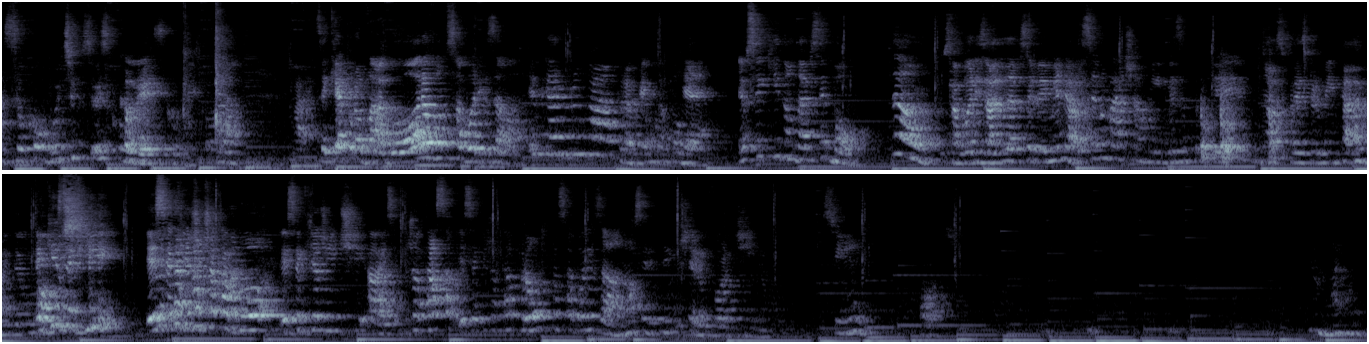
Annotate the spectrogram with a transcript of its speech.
O seu kombucha e o seu. Scoop. Ah, Vai. Você quer provar agora ou vamos saborizar? Eu quero provar pra ver Tá como é. Eu sei que não deve ser bom. Não, O saborizado deve ser bem melhor. você não vai achar ruim mesmo porque... Nossa, pra experimentar, me deu um É que esse aqui, esse aqui a gente acabou, esse aqui a gente, ah, esse aqui já tá, esse aqui já tá pronto pra saborizar. Nossa, ele tem um cheiro fortinho. Sim. Forte. Não, não é ruim.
